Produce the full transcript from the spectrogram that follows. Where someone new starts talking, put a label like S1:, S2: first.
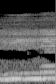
S1: You know.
